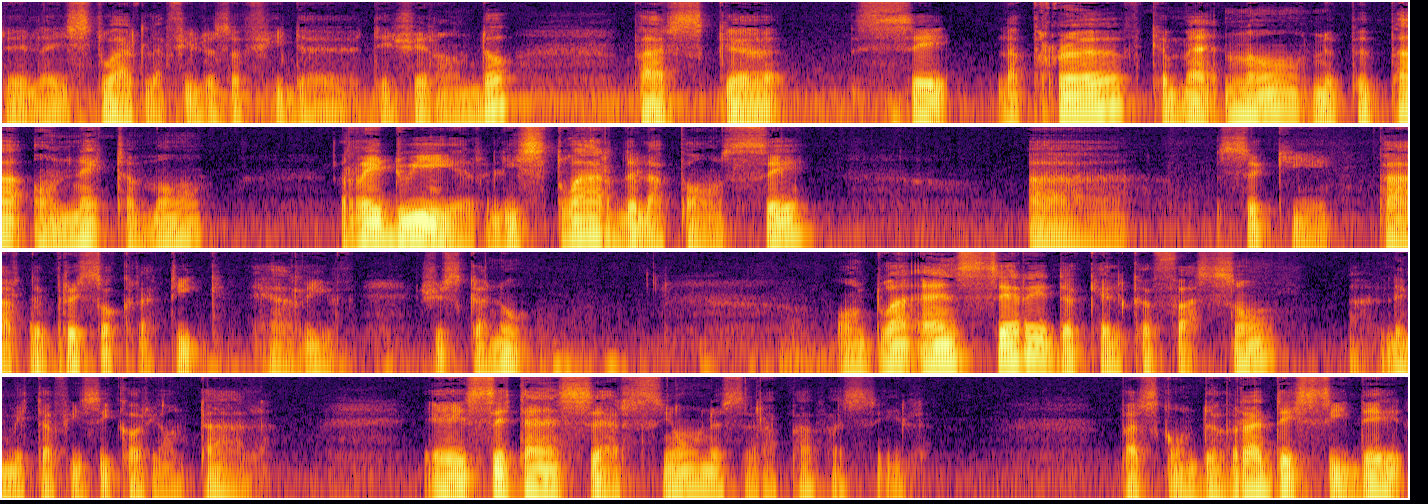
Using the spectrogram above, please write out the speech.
de l'histoire de la philosophie de, de parce que c'est la preuve que maintenant on ne peut pas honnêtement réduire l'histoire de la pensée à ce qui part de présocratique et arrive jusqu'à nous on doit insérer de quelque façon les métaphysiques orientales. Et cette insertion ne sera pas facile, parce qu'on devra décider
